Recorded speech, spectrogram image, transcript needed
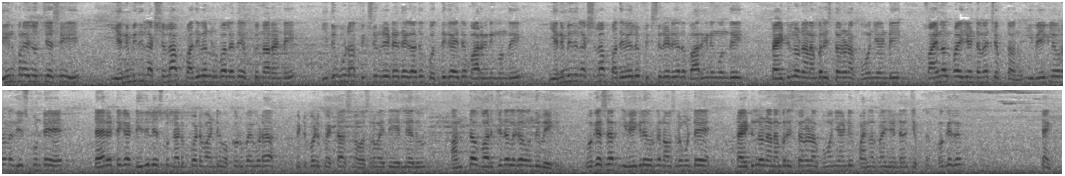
దీని ప్రైస్ వచ్చేసి ఎనిమిది లక్షల పదివేల రూపాయలు అయితే చెప్తున్నారండి. ఇది కూడా ఫిక్స్డ్ రేట్ అయితే కాదు కొద్దిగా అయితే బార్గెనింగ్ ఉంది. ఎనిమిది లక్షల పదివేలు ఫిక్స్డ్ రేట్ కదా బార్గెనింగ్ ఉంది. టైటిల్లో నా నెంబర్ ఇస్తాను నాకు ఫోన్ చేయండి. ఫైనల్ ప్రైస్ ఏంటనే చెప్తాను. ఈ వెహికల్ ఎవరైనా తీసుకుంటే డైరెక్ట్గా డీజిల్ వేసుకుని నడుపుకోవడం అండి. ఒక్క రూపాయి కూడా పెట్టుబడి పెట్టాల్సిన అవసరం అయితే ఏం లేదు. అంత ఒరిజినల్గా ఉంది వెహికల్. ఓకే సార్ ఈ వెహికల్ ఎవరికైనా అవసరం ఉంటే టైటిల్లో నా నెంబర్ ఇస్తాను నాకు ఫోన్ చేయండి ఫైనల్ ప్రైజ్ ఏంటని చెప్తాను. ఓకే సార్? థ్యాంక్ యూ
